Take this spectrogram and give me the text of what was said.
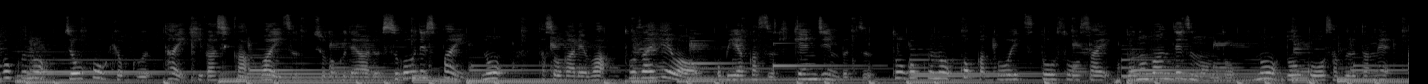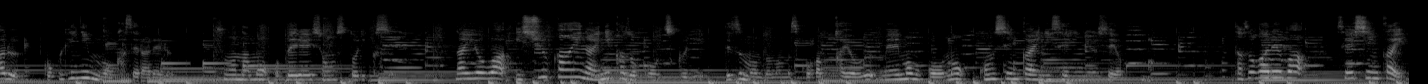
国の情報局対東課ワイズ所属である凄腕スパイの黄昏は東西平和を脅かす危険人物東国の国家統一党総裁ドノバン・デズモンドの動向を探るためある極秘任務を課せられる。その名もオペレーション・ストリクス。内容は1週間以内に家族を作りデズモンドの息子が通う名門校の懇親会に潜入せよ。黄昏は精神科医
